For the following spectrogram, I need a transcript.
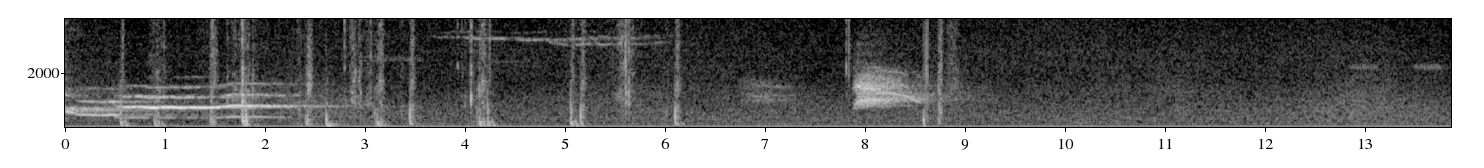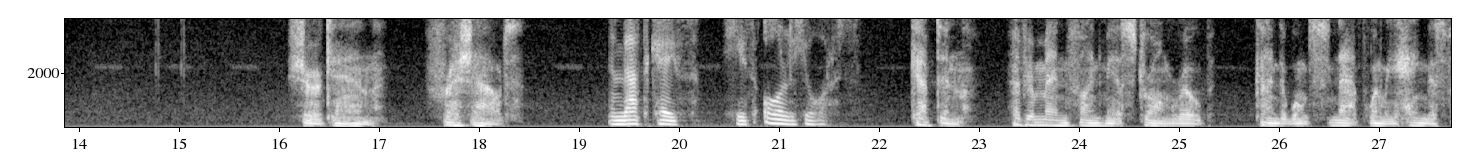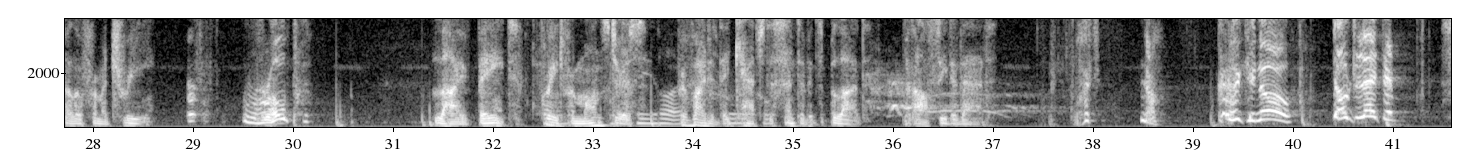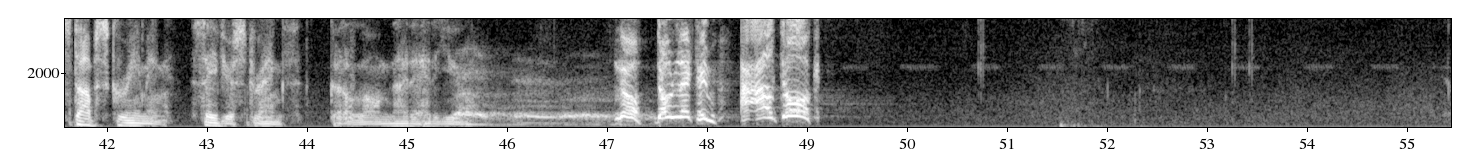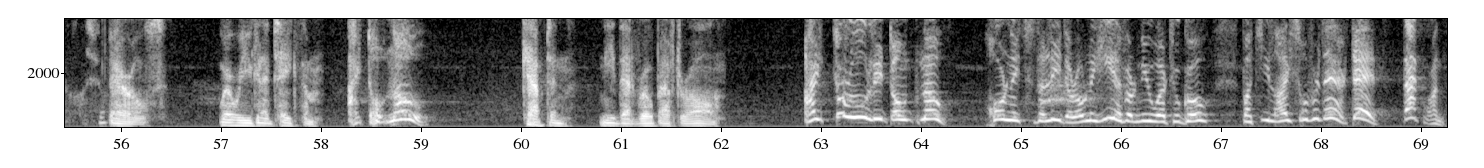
Sure can. Fresh out. In that case, he's all yours. Captain, have your men find me a strong rope. Kind that won't snap when we hang this fellow from a tree. Rope? Live bait. Great for monsters, provided they catch the scent of its blood. But I'll see to that. What? No. Crikey, no! Don't let him! Stop screaming. Save your strength. Got a long night ahead of you. No! Don't let him! I- I'll talk! شو Barrels. Where were you gonna take them? I don't know. Captain, need that rope after all. I truly don't know. Hornet's the leader, only he ever knew where to go. But he lies over there, dead. That one.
